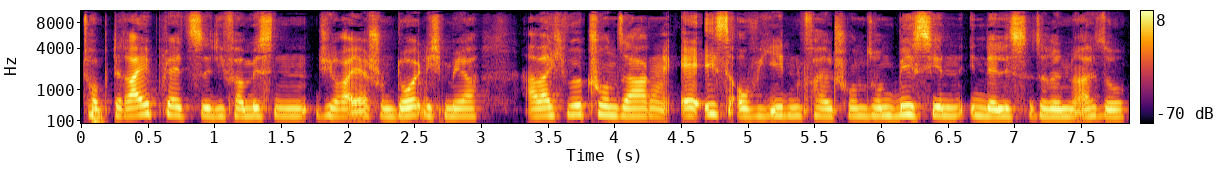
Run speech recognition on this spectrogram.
Top 3 Plätze, die vermissen Jiraiya schon deutlich mehr. Aber ich würde schon sagen, er ist auf jeden Fall schon so ein bisschen in der Liste drin. Also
